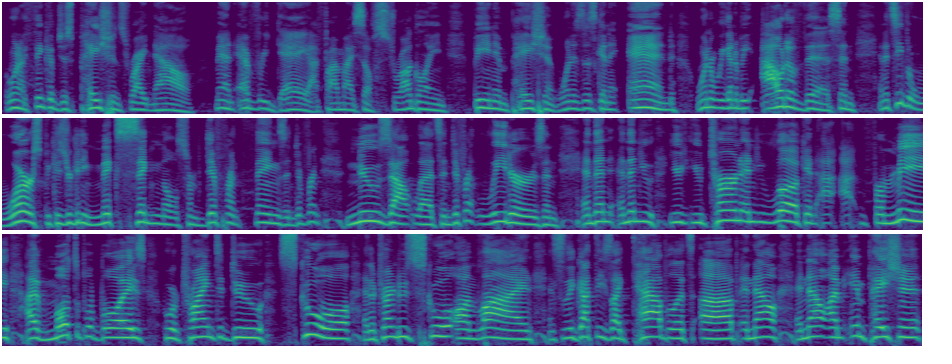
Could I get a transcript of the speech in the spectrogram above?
When I think of just patience right now, man, every day I find myself struggling, being impatient. When is this going to end? When are we going to be out of this? And, and it's even worse because you're getting mixed signals from different things and different news outlets and different leaders. And, and then, and then you, you, you turn and you look. And I, I, for me, I have multiple boys who are trying to do school and they're trying to do school online. And so they got these like tablets up. And now, and now I'm impatient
